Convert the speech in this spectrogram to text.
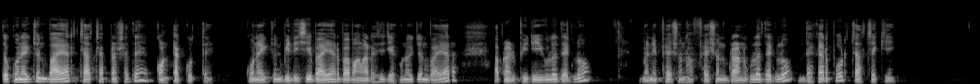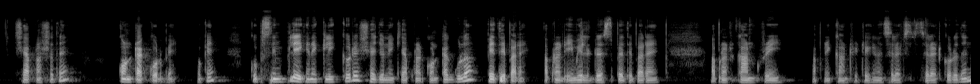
তো কোনো একজন বায়ার চাচ্ছে আপনার সাথে কন্ট্যাক্ট করতে। কোনো একজন বিদেশি বায়ার বা বাংলাদেশি যে কোনো একজন বায়ার আপনার ভিডিওগুলো দেখল মানে ফ্যাশন হাফ ফ্যাশন ব্র্যান্ডগুলো দেখল, দেখার পর চাচ্ছে কি? সে আপনার সাথে কন্ট্যাক্ট করবে ওকে খুব সিম্পলি এখানে ক্লিক করে সেজন্য কি আপনার কন্ট্যাক্টগুলো পেতে পারে। আপনার ইমেল অ্যাড্রেস পেতে পারে, আপনার কান্ট্রি আপনি কান্ট্রিটা এখানে সিলেক্ট সিলেক্ট করে দেন।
